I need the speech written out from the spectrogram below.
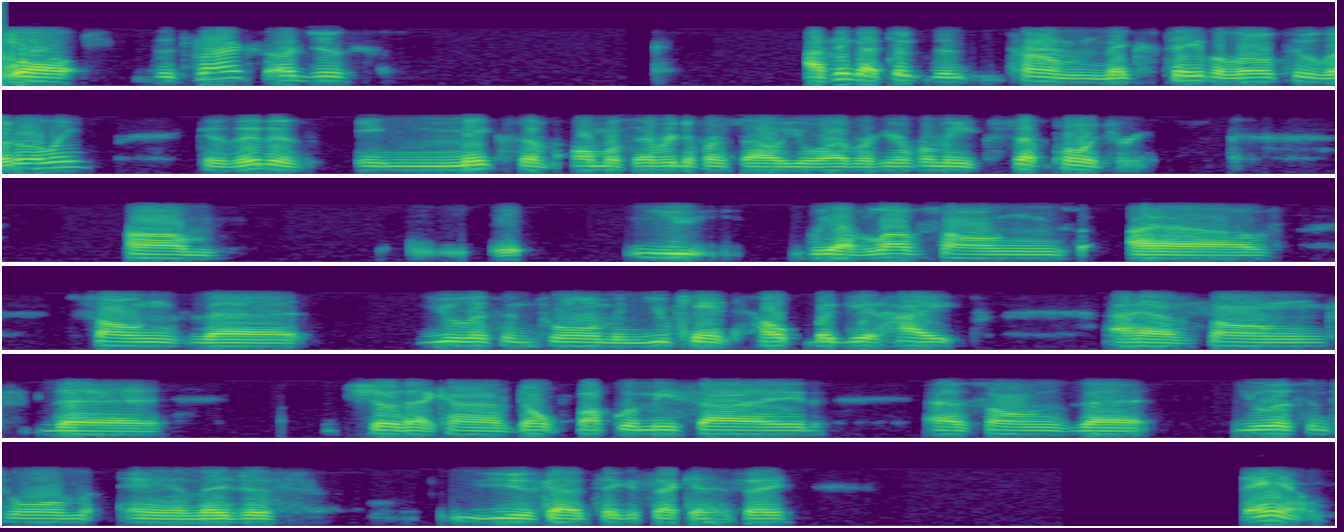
Well, the tracks are just. I think I took the term mixtape a little too literally because it is a mix of almost every different style you will ever hear from me except poetry. Um, it, you we have love songs. I have songs that you listen to them and you can't help but get hype. I have songs that show that kind of don't fuck with me side. I have songs that you listen to them and they just you just gotta take a second and say, "Damn,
